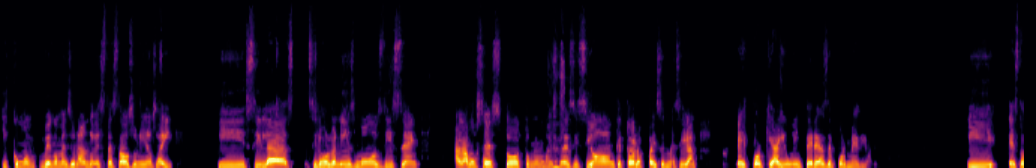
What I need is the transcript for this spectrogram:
Y como vengo mencionando, está Estados Unidos ahí. Y si, las, si los organismos dicen, hagamos esto, tomemos esta decisión, que todos los países me sigan, es porque hay un interés de por medio. Y esta,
